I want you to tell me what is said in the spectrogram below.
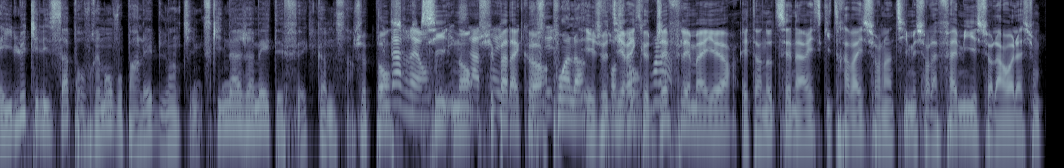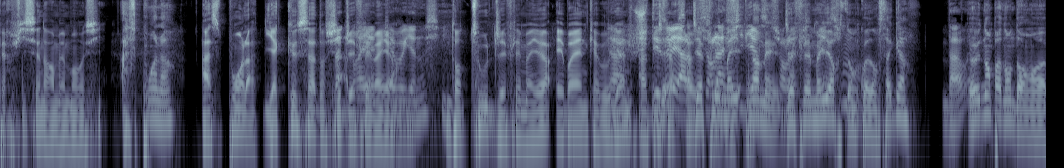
Et il utilise ça pour vraiment vous parler de l'intime, ce qui n'a jamais été fait comme ça. Je pense. pas vrai, en si, non, je suis pas d'accord. À ce point-là, Et je dirais que Jeff Lemire est un autre scénariste qui travaille sur l'intime et sur la famille et sur la relation père-fils énormément aussi. à ce point-là, À ce point-là, il y a que ça dans chez Bah, Jeff Lemire. Dans tout, Jeff Lemire et Brian Cavogan. Ah, alors, Jeff Lemire, non mais Jeff Lemire, dans quoi Dans Saga Bah ouais. Euh, Non, pardon, dans euh,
